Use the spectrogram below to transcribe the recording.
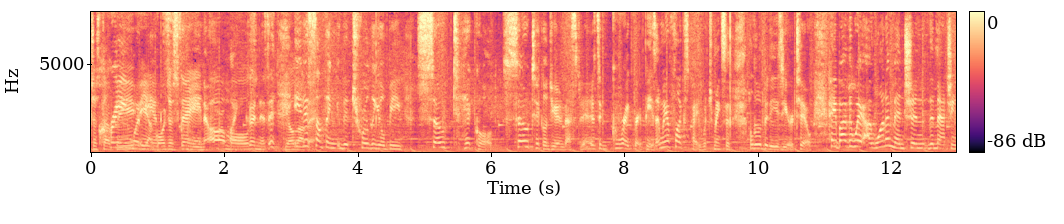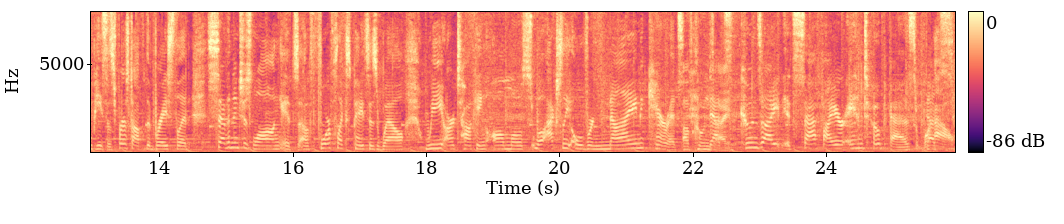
Just a cream big- would yeah, be gorgeous insane. cream. Oh my goodness! It, it is it. something that truly you'll be so tickled, so tickled you invested in. It's a great, great piece, and we have FlexPay, which makes it a little bit easier too. Hey, by the way, I want to mention the matching pieces. First off, the bracelet, seven inches long. It's uh, four flex pays as well. We are talking almost, well, actually over nine carats Of kunzite. That's kunzite. It's sapphire and topaz. Wow.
